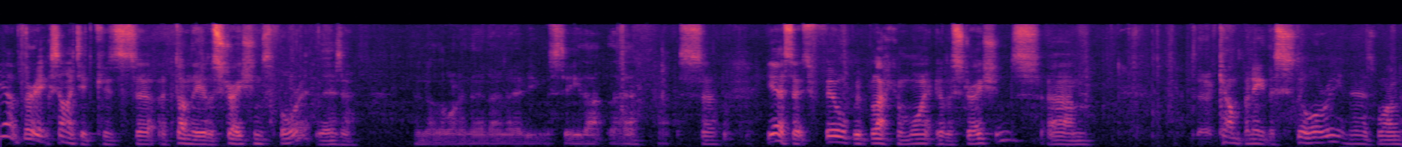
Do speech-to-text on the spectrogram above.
yeah, I'm very excited because uh, I've done the illustrations for it. There's a another one in there. I don't know if you can see that there. That's, uh, yeah, so it's filled with black and white illustrations um, to accompany the story. There's one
